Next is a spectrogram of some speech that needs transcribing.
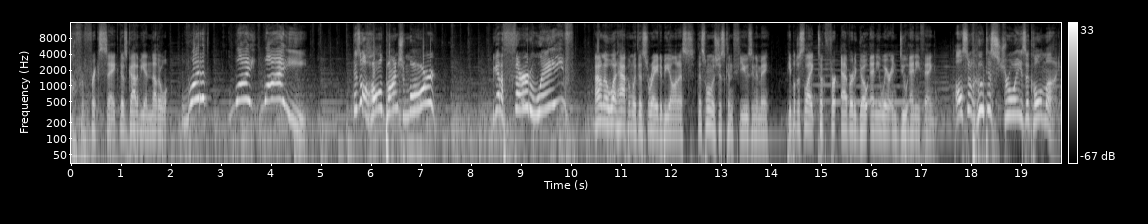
Oh, for frick's sake, there's gotta be another one. What? A, why? Why? There's a whole bunch more? We got a third wave? I don't know what happened with this raid, to be honest. This one was just confusing to me. People just, like, took forever to go anywhere and do anything. Also, who destroys a coal mine?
